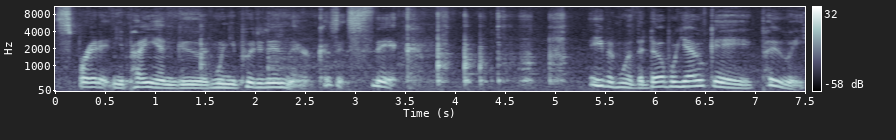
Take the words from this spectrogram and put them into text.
spread it in your pan good when you put it in there because it's thick even with a double yolk egg. Pooey.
